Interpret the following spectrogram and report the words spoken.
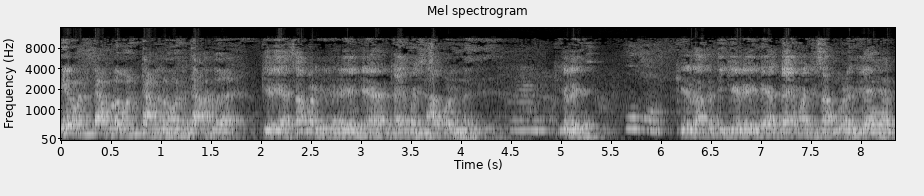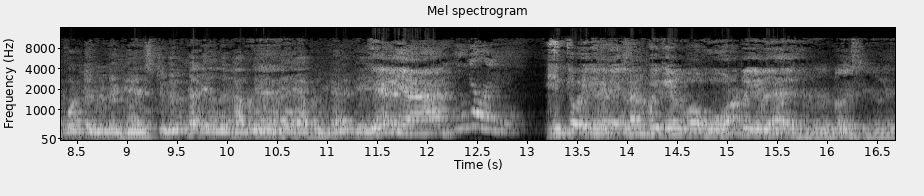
ஏ வந்துட்டு வந்துட்டு அவ்வளோ வந்துட்டு அவ்வளோ. கேளியா சாப்பாடு கேளியா ஏ டைம் ஆச்சு சாப்பாடு. கேளு கேளு அதத்தி கேளு இல்லையா டைம் ஆச்சு சாப்பாடு போட்டுக்கிட்டு கெஸ்ட் விருந்தாடி வந்திருக்காங்க என்ன கேளுக்கு கேளியா. எங்க போய் கேளு? போய் கேளு போ. ஓனர்ட்ட கேளு. லோயிஸ் கேளு.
